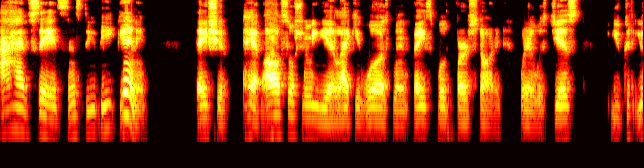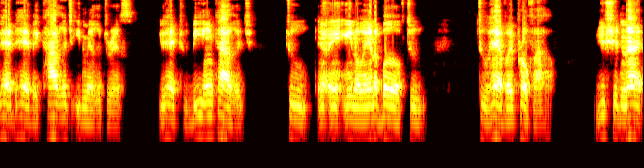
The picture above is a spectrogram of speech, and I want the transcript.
I have said since the beginning they should have all social media like it was when Facebook first started, where it was just you could you had to have a college email address. You had to be in college to uh, uh, you know and above to to have a profile. You should not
